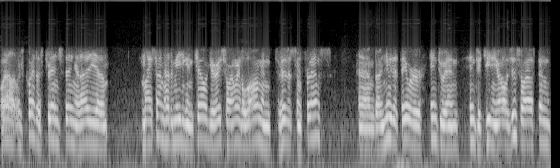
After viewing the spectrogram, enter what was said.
Well, it was quite a strange thing. I, um, my son had a meeting in Calgary, so I went along and to visit some friends, and I knew that they were into and into genealogy. So I asked them.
